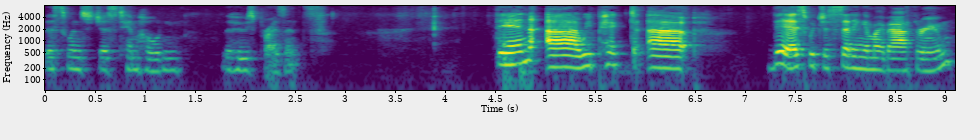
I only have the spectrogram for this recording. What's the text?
this one's just him holding the Who's presents. Then uh, we picked up this, which is sitting in my bathroom.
